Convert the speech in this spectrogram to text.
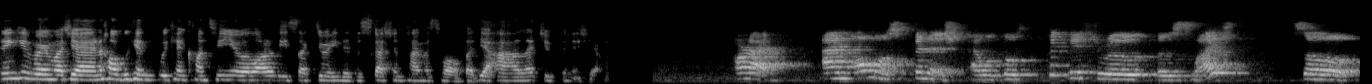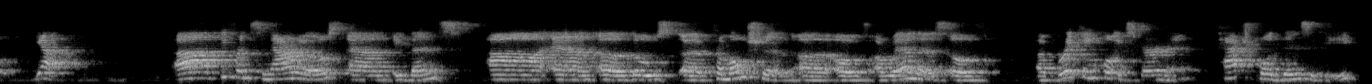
Thank you very much. Yeah, and hope we can we can continue a lot of these like during the discussion time as well. But yeah, I'll let you finish. Yeah. All right, I'm almost finished. I will go quickly through the slides. So yeah, uh, different scenarios and events uh, and uh, those uh, promotion uh, of awareness of uh, breaking for experiment, patch for density,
